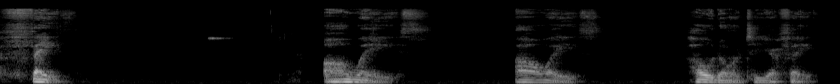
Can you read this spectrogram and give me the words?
Faith. Always, always hold on to your faith.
